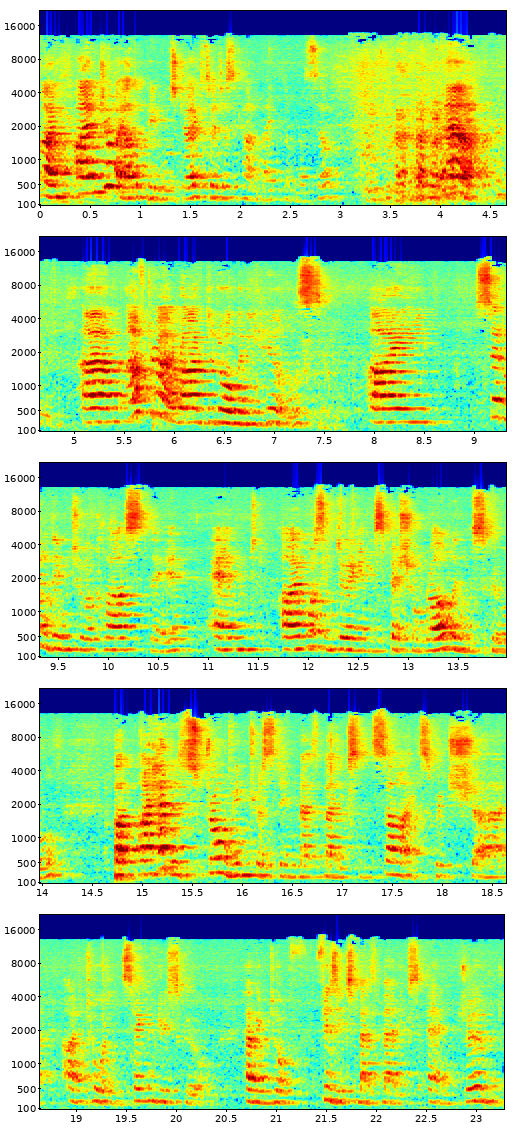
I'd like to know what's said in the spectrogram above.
I, I, enjoy other people's jokes, I just can't make them myself. now, um, after I arrived at Albany Hills, I settled into a class there and I wasn't doing any special role in the school. But I had a strong interest in mathematics and science, which uh, I taught in secondary school, having taught physics, mathematics and German.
